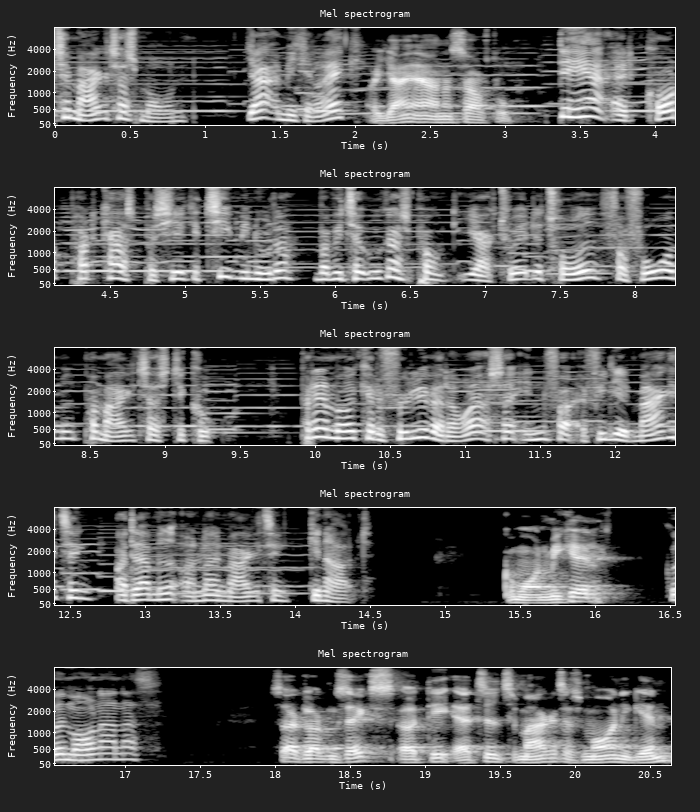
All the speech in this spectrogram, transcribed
til Marketers Morgen. Jeg er Michael Rik. Og jeg er Anders Saustrup. Det her er et kort podcast på cirka 10 minutter, hvor vi tager udgangspunkt i aktuelle tråde fra forumet på Marketers.dk. På den måde kan du følge, hvad der rører sig inden for affiliate marketing og dermed online marketing generelt. Godmorgen Michael. Godmorgen Anders. Så er klokken 6, og det er tid til Marketers Morgen igen.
